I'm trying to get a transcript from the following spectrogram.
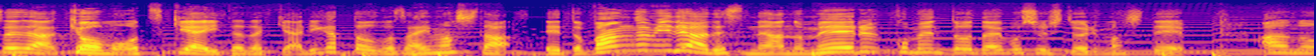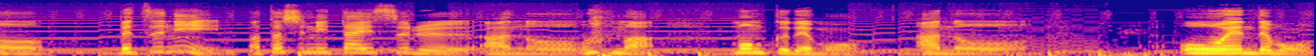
それでは今日もお付き合いいただきありがとうございました。えっ、ー、と番組ではですねあのメールコメントを大募集しておりましてあの別に私に対するあの まあ文句でもあの応援でも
